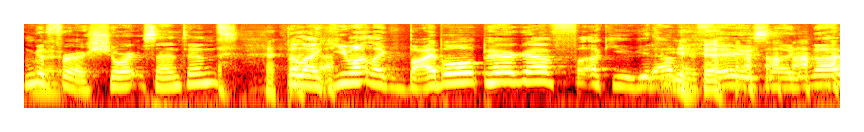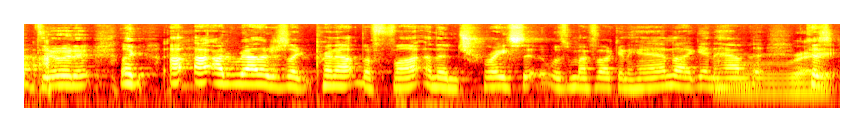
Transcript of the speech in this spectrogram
I'm good Right. for a short sentence. but like you want like Bible paragraph? Fuck you, get out of my face. Like not doing it. Like I, I'd rather just like print out the font and then trace it with my fucking hand. Like and have the because Right.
